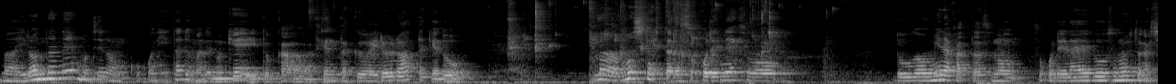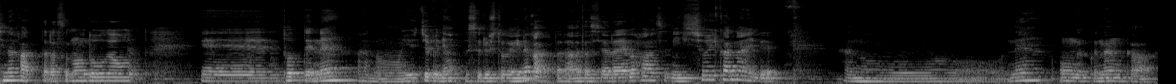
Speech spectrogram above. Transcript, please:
まあいろんなねもちろんここに至るまでの経緯とか選択はいろいろあったけどまあもしかしたらそこでねその動画を見なかったらそのそこでライブをその人がしなかったらその動画を、えー、撮ってねあの YouTube にアップする人がいなかったら私はライブハウスに一生行かないであのー、ね音楽なんか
